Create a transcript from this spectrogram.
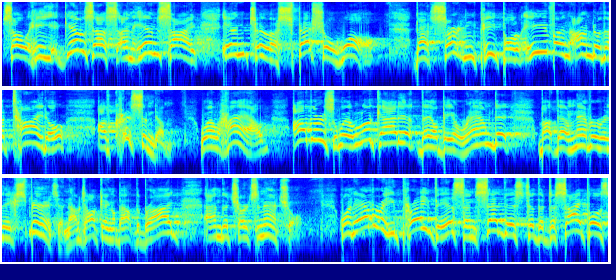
So he gives us an insight into a special walk that certain people, even under the title of Christendom, will have. Others will look at it, they'll be around it, but they'll never really experience it. And I'm talking about the bride and the church natural. Whenever he prayed this and said this to the disciples,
